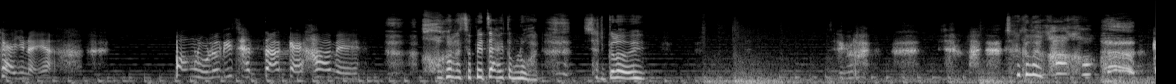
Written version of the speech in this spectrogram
แกอยู่ไหนอะป้องรู้เรื่องที่ฉันจ้างแกฆ่าเมย์เขากำลังจะไปแจ้งตำรวจ ฉันก็เลย ฉันก็เลย ฉันก็เลยฆ่าเขา แก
